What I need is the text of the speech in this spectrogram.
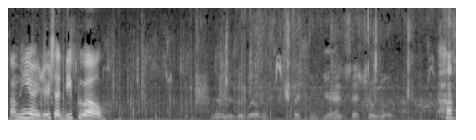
Come here. There's a deep well. No, there's a well. Like your ancestral well.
